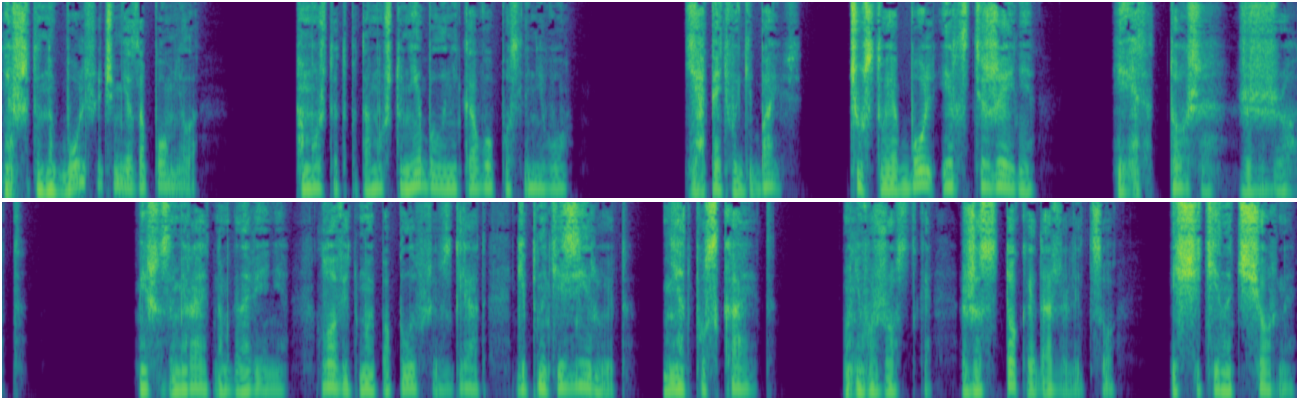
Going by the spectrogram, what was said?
неожиданно больше, чем я запомнила. А может, это потому, что не было никого после него. Я опять выгибаюсь, чувствуя боль и растяжение. И это тоже жжет. Миша замирает на мгновение, ловит мой поплывший взгляд, гипнотизирует, не отпускает. У него жесткое, жестокое даже лицо, и щетина черная,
